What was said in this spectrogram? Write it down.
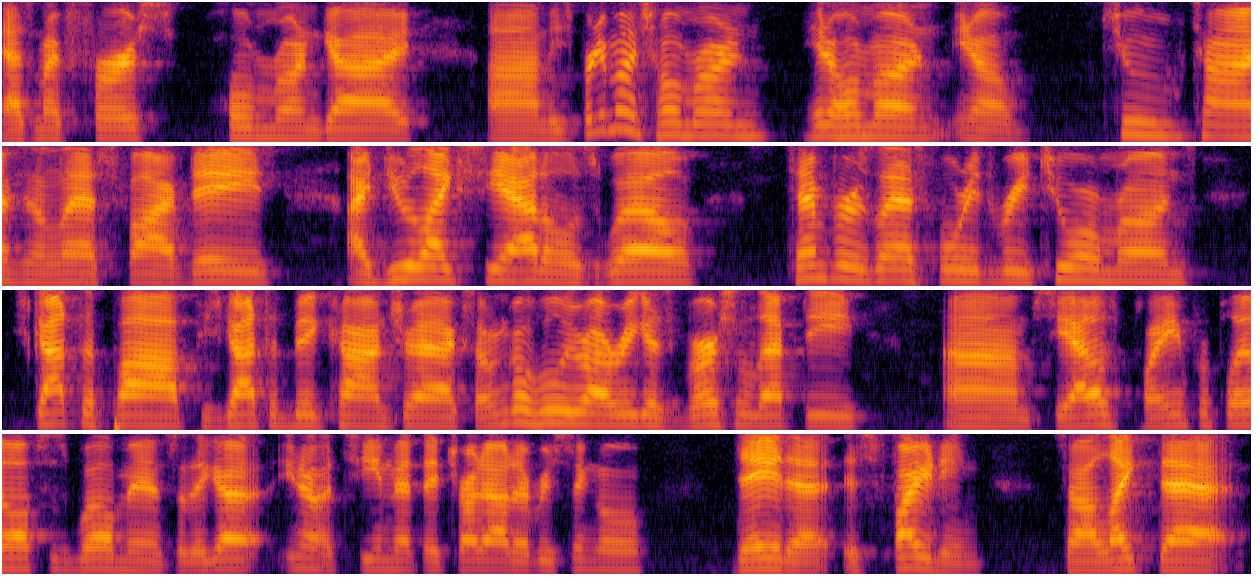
as my first home run guy. Um, he's pretty much home run, hit a home run, you know, two times in the last five days. I do like Seattle as well. 10 for his last 43, two home runs. He's got the pop. He's got the big contracts. So I'm going to go Julio Rodriguez versus lefty. Um, Seattle's playing for playoffs as well, man. So they got you know a team that they trot out every single day that is fighting. So I like that.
